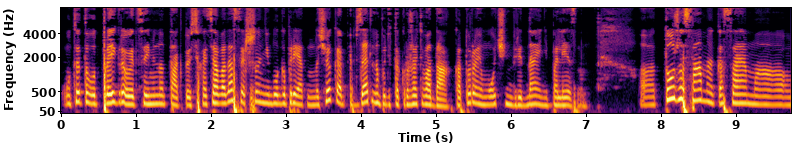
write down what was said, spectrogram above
вот это вот проигрывается именно так. То есть хотя вода совершенно неблагоприятна, но человека обязательно будет окружать вода, которая ему очень вредна и не полезна. А, то же самое касаемо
